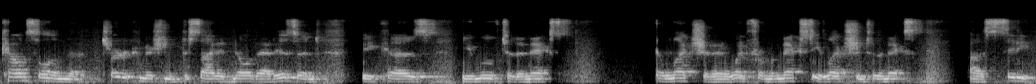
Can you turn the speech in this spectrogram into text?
council and the charter commission decided, no, that isn't because you move to the next election and it went from the next election to the next uh, city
